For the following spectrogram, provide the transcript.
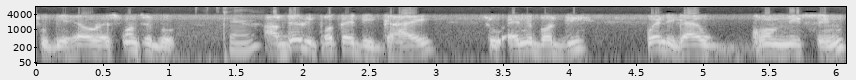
should be held responsible. Okay. Have they reported the guy to anybody when the guy gone missing?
